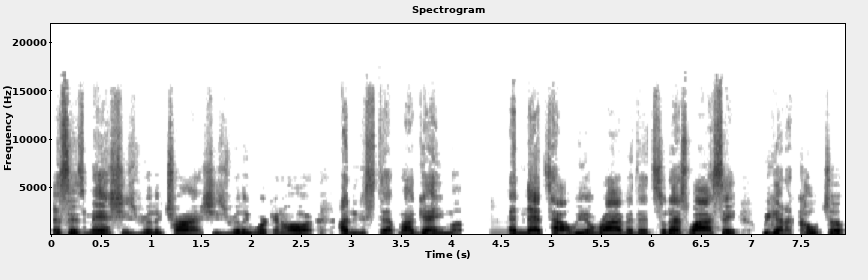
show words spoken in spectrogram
and says, man, she's really trying. She's really working hard. I need to step my game up. And that's how we arrive at that. So that's why I say we got to coach up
